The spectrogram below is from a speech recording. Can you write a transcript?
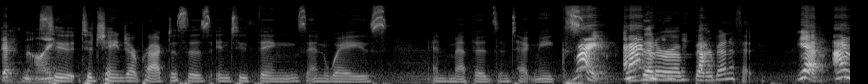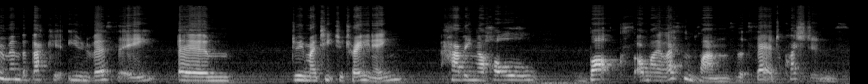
definitely. to to change our practices into things and ways and methods and techniques Right, and that are of better benefit. Yeah, I remember back at university, um, doing my teacher training, having a whole box on my lesson plans that said questions.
